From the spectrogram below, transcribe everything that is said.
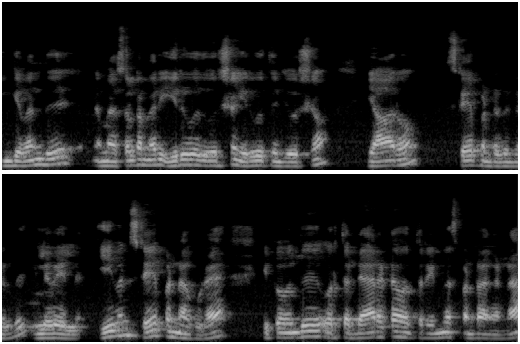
இங்கே வந்து நம்ம சொல்கிற மாதிரி இருபது வருஷம் இருபத்தஞ்சி வருஷம் யாரும் ஸ்டே பண்ணுறதுங்கிறது இல்லவே இல்லை. ஈவன் ஸ்டே பண்ணால் கூட இப்போ வந்து ஒருத்தர் டைரெக்டாக ஒருத்தர் இன்வெஸ்ட் பண்ணுறாங்கன்னா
